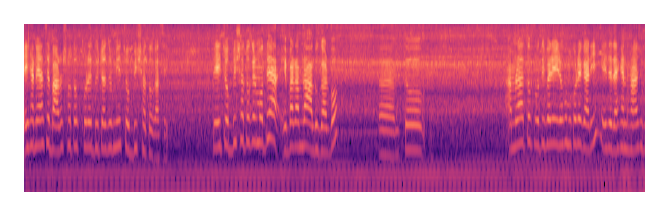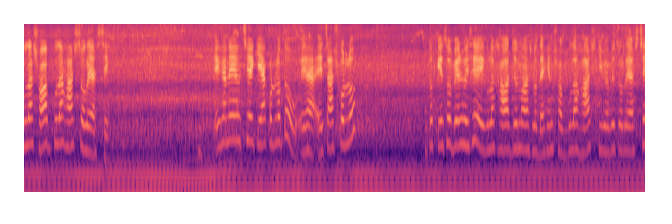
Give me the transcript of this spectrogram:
এখানে আছে বারো শতক করে দুইটা জমি, চব্বিশ শতক আছে। তো এই চব্বিশ শতকের মধ্যে এবার আমরা আলু গাড়বো। তো আমরা তো প্রতিবারই এরকম করে গাড়ি। এই যে দেখেন হাঁসগুলা, সবগুলা হাঁস চলে আসছে। এখানে হচ্ছে কেয়া করল তো এ- চাষ করল। তো কেঁচো বের হয়েছে, এগুলো খাওয়ার জন্য আসলো। দেখেন সবগুলা হাঁস কীভাবে চলে আসছে।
